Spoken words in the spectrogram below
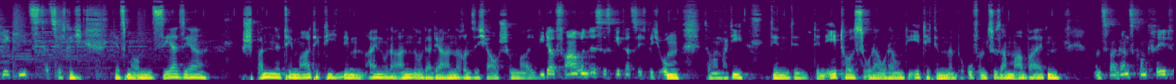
hier geht es tatsächlich jetzt mal um eine sehr, sehr spannende Thematik, die dem einen oder anderen oder der anderen sicher auch schon mal widerfahren ist. Es geht tatsächlich um, sagen wir mal, die, den, den, den Ethos oder, oder um die Ethik im, im Beruf, im Zusammenarbeiten. Und zwar ganz konkret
